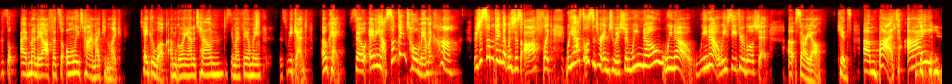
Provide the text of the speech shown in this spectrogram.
that's, I had Monday off. That's the only time I can like take a look. I'm going out of town to see my family this weekend. Okay. So anyhow, something told me, I'm like, huh, there's just something that was just off. Like we have to listen to our intuition. We know, we know, we know, we see through bullshit. Oh, sorry, y'all, kids. Um, but I,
